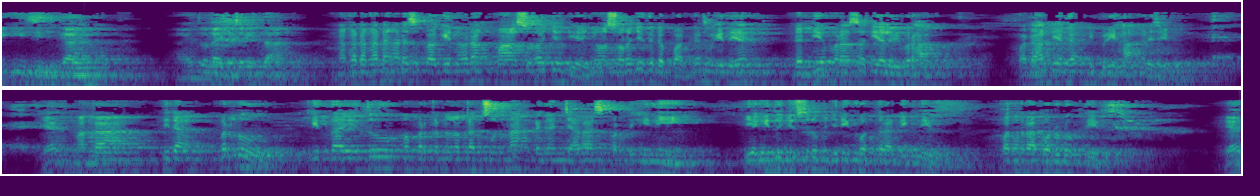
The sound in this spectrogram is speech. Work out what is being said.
diizinkan. Nah, itu lain cerita. Nah kadang-kadang ada sebagian orang masuk aja dia, nyosor aja ke depan kan begitu ya, dan dia merasa dia lebih berhak, padahal dia nggak diberi hak di situ. Ya, maka tidak perlu kita itu memperkenalkan sunnah dengan cara seperti ini, yang itu justru menjadi kontradiktif, kontraproduktif. Ya,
